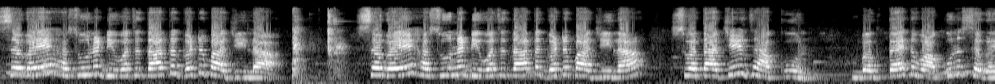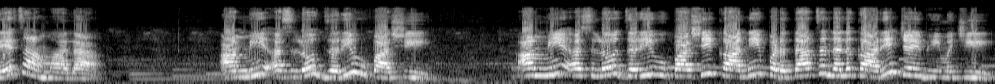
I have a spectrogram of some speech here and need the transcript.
सगळे हसून डिवचतात गटबाजीला. सगळे हसून डिवचतात गटबाजीला. स्वतःचे झाकून. बघतायत वाकून सगळेच आम्हाला. आम्ही असलो जरी उपाशी. आम्ही असलो जरी उपाशी कानी पडताच ललकारी जय भीमची.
